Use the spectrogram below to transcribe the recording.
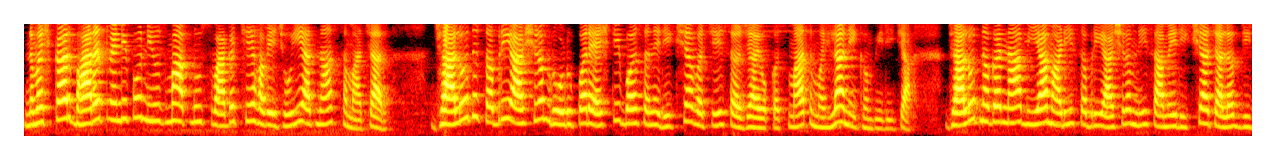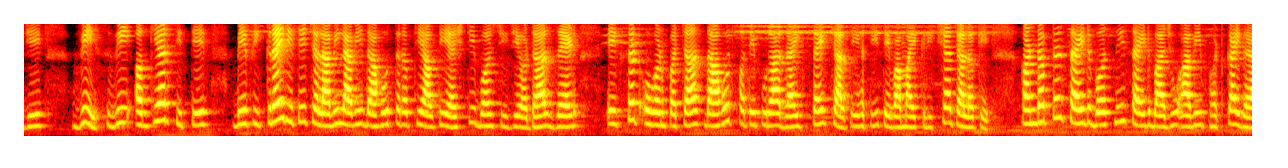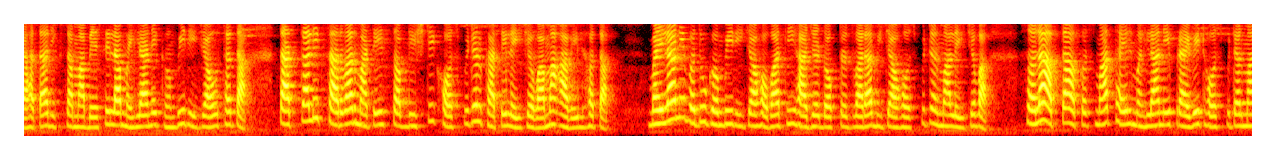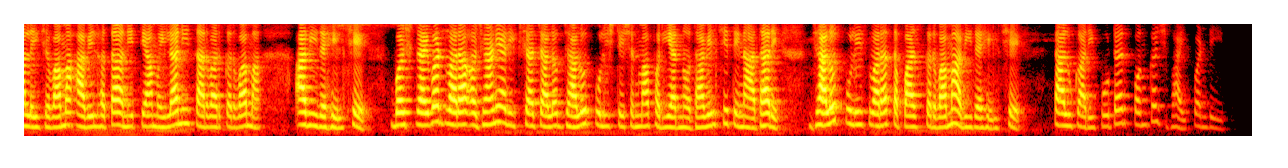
નમસ્કાર, Bharat twenty four ન્યૂઝમાં આપનું સ્વાગત છે. હવે જોઈએ આજના સમાચાર. ઝાલોદ સબરી આશ્રમ રોડ ઉપર એસટી બસ અને રિક્ષા વચ્ચે સર્જાયો અકસ્માત. મહિલાને ગંભીર ઈજા. ઝાલોદ નગરના બિયામાળી સબરી આશ્રમની સામે રિક્ષા ચાલક જીજે વીસ વી અગિયાર સિત્તેર બેફિકરાઈ રીતે ચલાવી લાવી દાહોદ તરફથી આવતી એસટી બસ જીજે અઢાર ઝેડ એકસઠ ઓગણપચાસ દાહોદ ફતેપુરા રાઇટ સાઇડ ચાલતી હતી. તેવામાં એક રિક્ષા ચાલકે કંડક્ટર સાઈડ બસની સાઈડ બાજુ આવી ભટકાઈ ગયા હતા. રિક્ષામાં બેસેલા મહિલાને ગંભીર ઇજાઓ થતાં તાત્કાલિક સારવાર માટે સબ ડિસ્ટ્રિક્ટ હોસ્પિટલ ખાતે લઈ જવામાં આવેલ હતા. મહિલાને વધુ ગંભીર ઈજા હોવાથી હાજર ડોક્ટર દ્વારા બીજા હોસ્પિટલમાં લઈ જવા સલાહ આપતા અકસ્માત થયેલ મહિલાને પ્રાઇવેટ હોસ્પિટલમાં લઈ જવામાં આવેલ હતા અને ત્યાં મહિલાની સારવાર કરવામાં આવી રહેલ છે. બસ ડ્રાઈવર દ્વારા અજાણ્યા રિક્ષા ચાલક ઝાલોદ પોલીસ સ્ટેશનમાં ફરિયાદ નોંધાવેલ છે. તેના આધારે ઝાલોદ પોલીસ દ્વારા તપાસ કરવામાં આવી રહેલ છે. તાલુકા રિપોર્ટર પંકજભાઈ પંડિત.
